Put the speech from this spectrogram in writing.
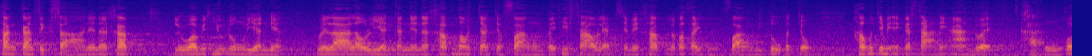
ทางการศึกษาเนี่ยนะครับ หรือว่าวิทยุโรงเรียนเนี่ย เวลาเราเรียนกันเนี่ยนะครับ นอกจากจะฟังไปที่ซาวแลบใช่ไหมครับ แล้วก็ใส่หูฟังมีตู้กระจกเขาก็จะมีเอกสารให้อ่านด้วย ครับ หูก็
